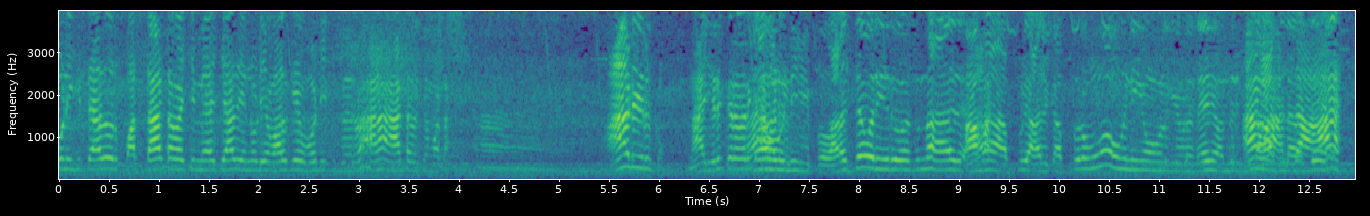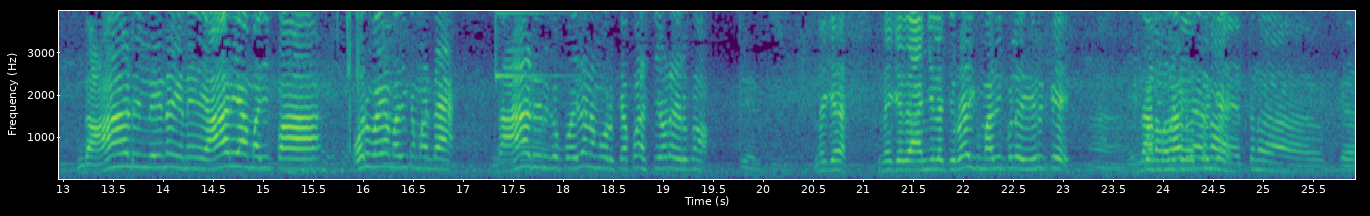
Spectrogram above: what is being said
ஊனிக்கிட்டாவது ஒரு பத்தாட்டை வச்சு மேய்ச்சாவது என்னுடைய வாழ்க்கையை ஓட்டிட்டு போயிடுவேன். ஆனா ஆட்டை வைக்க மாட்டேன். ஆடு இருக்கும். நான் இருக்கிற வரைக்கும் ஆடு நீங்க இப்ப வளர்த்தே ஒரு இருபது வருஷம் தான் ஆகுது. ஆமா. அப்படி அதுக்கப்புறமும் அவங்க நீங்க உங்களுக்கு இவ்வளவு தைரியம் ஆட்டுல இந்த ஆடு இல்லைன்னா என்னை யார் யா மதிப்பா? ஒரு பையன் மதிக்க மாட்டேன். இந்த ஆடு இருக்க போய் தான் நம்ம ஒரு கெப்பாசிட்டியோட இருக்கோம். இன்னைக்கு இன்னைக்கு இது அஞ்சு லட்சம் ரூபாய்க்கு மதிப்புல இருக்கு. எத்தனை இருக்கு. எத்தனை க-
